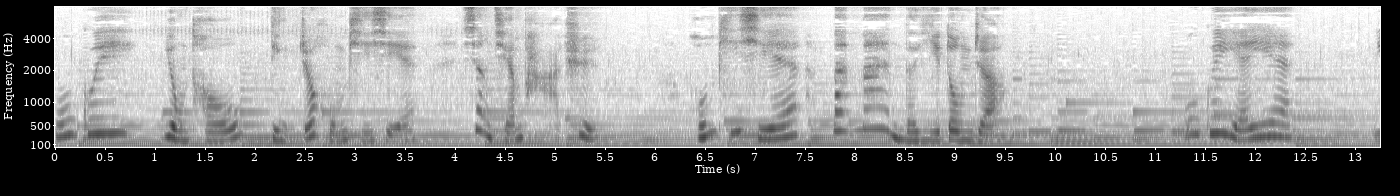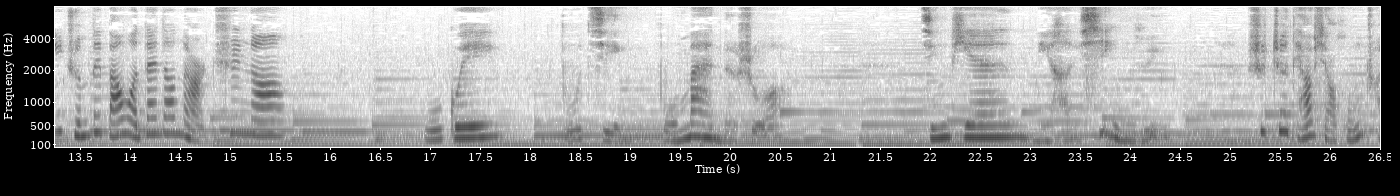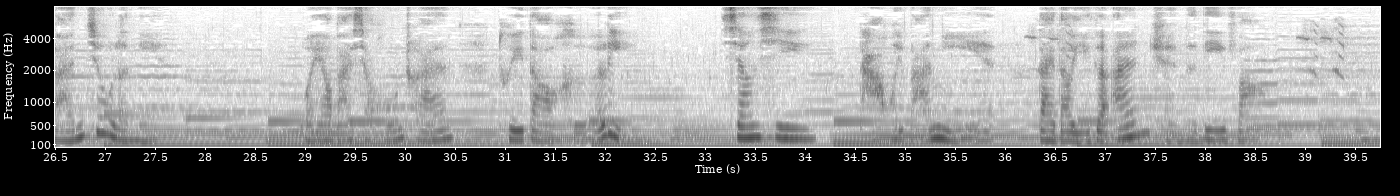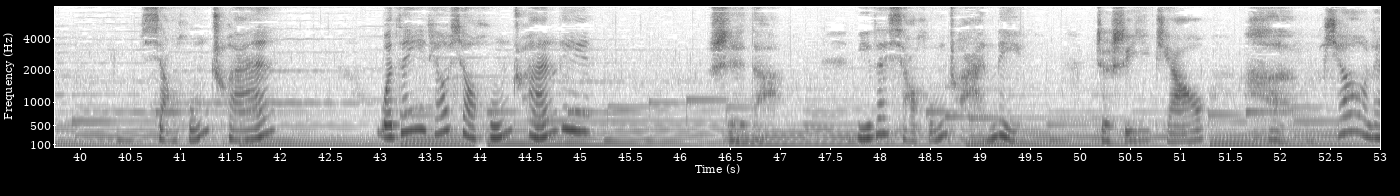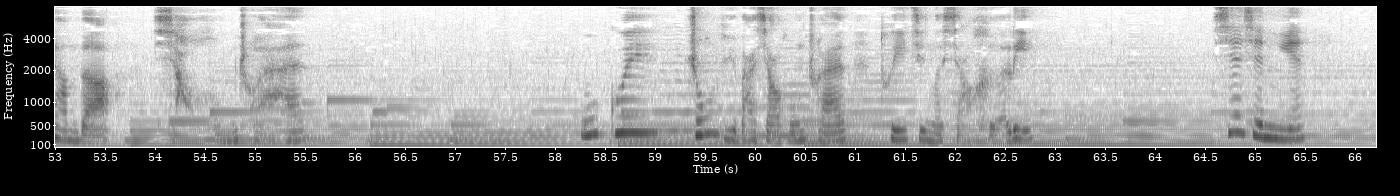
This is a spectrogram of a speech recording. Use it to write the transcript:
乌龟用头顶着红皮鞋向前爬去红皮鞋慢慢地移动着。乌龟爷爷你准备把我带到哪儿去呢？乌龟不紧不慢地说：“今天你很幸运，是这条小红船救了你。”我要把小红船推到河里，相信它会把你带到一个安全的地方。小红船，我在一条小红船里。是的，你在小红船里，这是一条很漂亮的小红船。乌龟终于把小红船推进了小河里。谢谢你，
